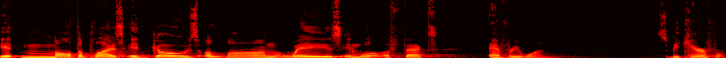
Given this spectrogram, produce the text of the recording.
it multiplies, it goes a long ways and will affect everyone. So be careful.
